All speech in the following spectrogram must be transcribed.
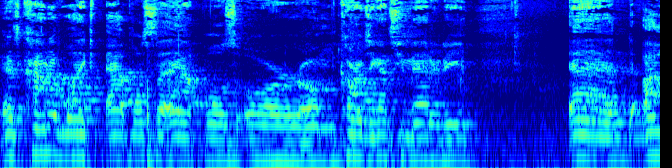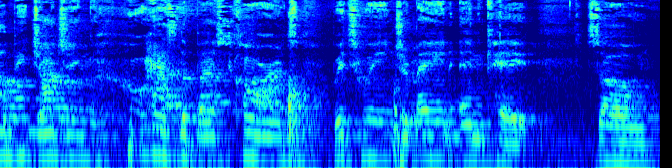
It's kind of like apples to apples or um, Cards Against Humanity. And I'll be judging who has the best cards between Jermaine and Kate. So,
